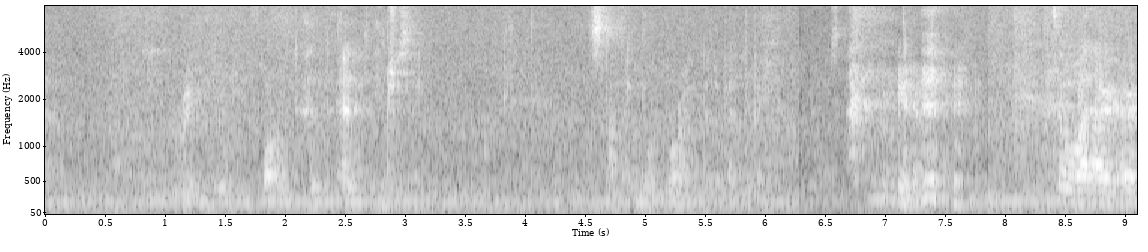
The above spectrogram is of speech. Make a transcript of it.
um, really, really informed and, and interesting. It's nothing more boring than a bad debate. you know? So what are your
